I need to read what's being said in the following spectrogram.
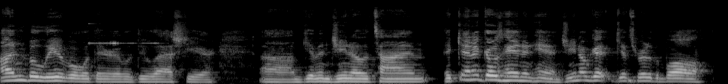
unbelievable what they were able to do last year. Um, giving Geno the time, again, it goes hand in hand. Geno get, gets rid of the ball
